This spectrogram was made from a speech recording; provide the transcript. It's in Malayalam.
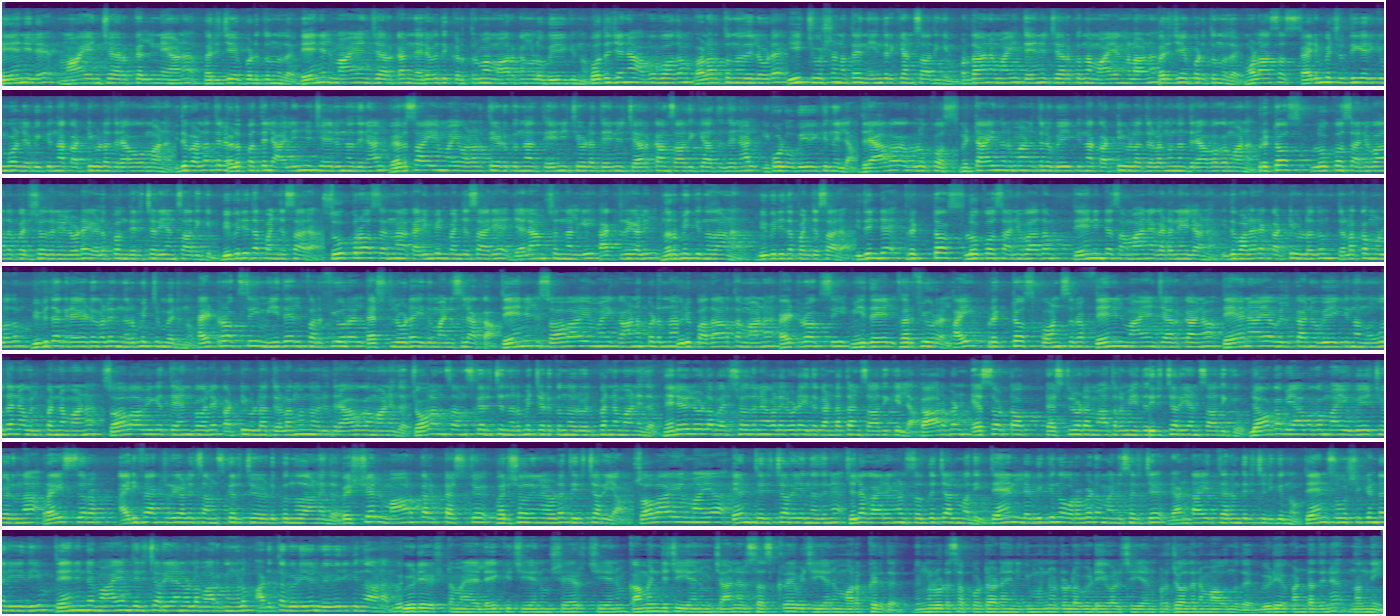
തേനിലെ മായം ചേർക്കലിനെയാണ് പരിചയപ്പെടുത്തുന്നത്. തേനിൽ മായം ചേർക്കാൻ നിരവധി കൃത്രിമ മാർഗങ്ങൾ ഉപയോഗിക്കുന്നു. പൊതുജന അവബോധം വളർത്തുന്നതിലൂടെ ഈ ചൂഷണത്തെ നിയന്ത്രിക്കാൻ സാധിക്കും. പ്രധാനമായും തേനിൽ ചേർക്കുന്ന മായങ്ങളാണ് പരിചയപ്പെടുത്തുന്നത്. മൊളാസസ് കരിമ്പ് ശുദ്ധീകരിക്കുമ്പോൾ ലഭിക്കുന്ന കട്ടിയുള്ള ദ്രാവകമാണ്. ഇത് വെള്ളത്തിൽ എളുപ്പത്തിൽ അലിഞ്ഞു ചേരുന്നതിനാൽ വ്യവസായമായി വളർത്തിയെടുക്കുന്ന തേനീച്ചയുടെ തേനിൽ ചേർക്കാൻ സാധിക്കാത്തതിനാൽ ഇപ്പോൾ ഉപയോഗിക്കുന്നില്ല. ദ്രാവക ഗ്ലൂക്കോസ് മിഠായി നിർമ്മാണത്തിൽ ഉപയോഗിക്കുന്ന കട്ടിയുള്ള തിളങ്ങുന്ന ദ്രാവകമാണ്. ബ്രിട്ടോസ് ഗ്ലൂക്കോസ് അനുപാത പരിശോധനയിലൂടെ എളുപ്പം തിരിച്ചറിയാൻ സാധിക്കും. വിപരീത പഞ്ചസാര സൂക്രോസ് എന്ന കരിമ്പിൻ പഞ്ചസാരയെ ജലാംശം നൽകി ഫാക്ടറികളിൽ നിർമ്മിക്കുന്നതാണ് വിപരീത പഞ്ചസാര. ഇതിന്റെ ഫ്രിക്ടോസ് ഗ്ലൂക്കോസ് അനുപാതം തേനിന്റെ സമാന ഘടനയിലാണ് ഇത് വളരെ കട്ടിയുള്ളതും തിളക്കമുള്ളതും വിവിധ ഗ്രേഡുകളിൽ നിർമ്മിച്ചും വരുന്നു. ഹൈഡ്രോക്സി മീതേൽ പെർഫ്യൂറൽ ടെസ്റ്റിലൂടെ ഇത് മനസ്സിലാക്കാം. തേനിൽ സ്വാഭാവികമായി കാണപ്പെടുന്ന ഒരു പദാർത്ഥമാണ് ഹൈഡ്രോക്സി മീതേൽ പെർഫ്യൂറൽ. ഹൈ ഫ്രിക്ടോസ് കോൺസിറപ്പ് തേനിൽ മായം ചേർക്കാനോ തേനായോ വിൽക്കാനോ ഉപയോഗിക്കുന്ന നൂതന ഉൽപ്പന്നമാണ് സ്വാഭാവിക തേൻ പോലെ കട്ടിയുള്ള തിളങ്ങുന്ന ഒരു ദ്രാവകമാണിത്. ചോളം സംസ്കരിച്ച് നിർമ്മിച്ചെടുക്കുന്ന ഒരു ഉൽപ്പന്നമാണിത്. നിലവിലുള്ള പരിശോധനകളിലൂടെ ഇത് കണ്ടെത്താൻ സാധിക്കില്ല. കാർബൺ എസോടോപ്പ് ടെസ്റ്റിലൂടെ മാത്രമേ ഇത് തിരിച്ചറിയാൻ സാധിക്കൂ. ലോകവ്യാപകമായി ഉപയോഗിച്ചു വരുന്ന റൈസ് സിറപ്പ് അരി ഫാക്ടറികളിൽ സംസ്കരിച്ച് എടുക്കുന്നതാണിത്. സ്പെഷ്യൽ മാർക്കർ ടെസ്റ്റ് പരിശോധനയിലൂടെ തിരിച്ചറിയാം. സ്വാഭാവികമായ തേൻ തിരിച്ചറിയുന്നതിന് ചില കാര്യങ്ങൾ ശ്രദ്ധിച്ചാൽ മതി. തേൻ ലഭിക്കുന്ന ഉറവിടം അനുസരിച്ച് രണ്ടായി തരംതിരിച്ചിരിക്കുന്നു. തേൻ സൂക്ഷിക്കേണ്ട രീതിയും തേനിന്റെ മായം തിരിച്ചറിയാനുള്ള മാർഗങ്ങളും അടുത്ത വീഡിയോയിൽ വിവരിക്കുന്നതാണ്. വീഡിയോ ഇഷ്ടമായ ലൈക്ക് ചെയ്യാനും ഷെയർ ചെയ്യാനും കമന്റ് ചെയ്യാനും ചാനൽ സബ്സ്ക്രൈബ് ചെയ്യാനും മറക്കരുത്. നിങ്ങളുടെ സപ്പോർട്ടാണ് എനിക്ക് മുന്നോട്ടുള്ള വീഡിയോകൾ ചെയ്യാൻ പ്രചോദനമാവുന്നത്. വീഡിയോ കണ്ടതിന് നന്ദി.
